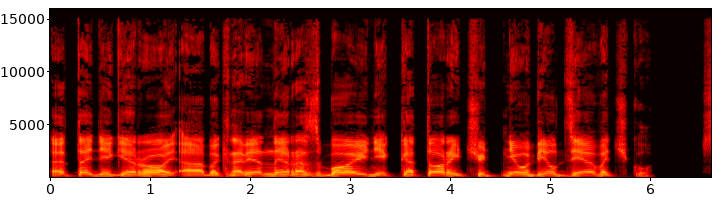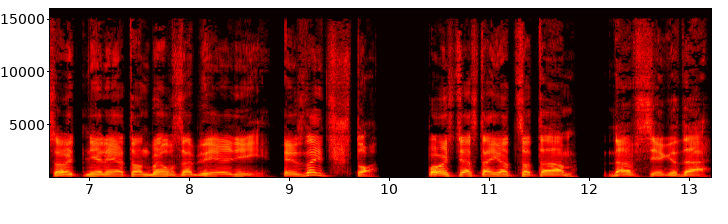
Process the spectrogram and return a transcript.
Это не герой, а обыкновенный разбойник, который чуть не убил девочку. Сотни лет он был в забвении, и знаете что? Пусть остается там навсегда».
